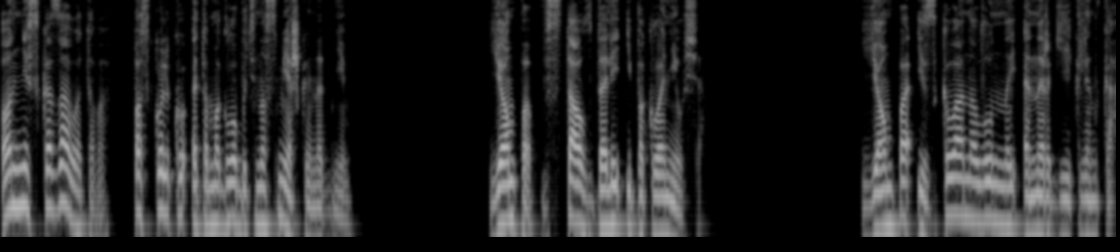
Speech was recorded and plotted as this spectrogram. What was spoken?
Он не сказал этого, поскольку это могло быть насмешкой над ним. Йомпа встал вдали и поклонился. Йомпа из клана лунной энергии клинка.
